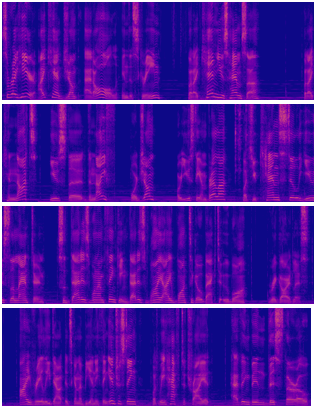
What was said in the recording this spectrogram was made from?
So right here, I can't jump at all in the screen, but I can use Hamsa, but I cannot use the, the knife or jump or use the umbrella, but you can still use the lantern. So that is what I'm thinking. That is why I want to go back to Uboa's regardless. I really doubt it's gonna be anything interesting, but we have to try it. Having been this thorough,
